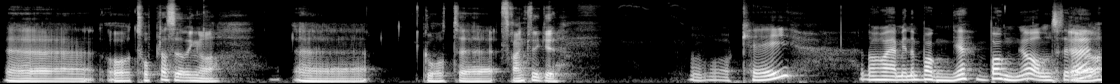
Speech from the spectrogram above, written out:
Uh, og topplasseringa uh, går til Frankrike. Ok. Da har jeg mine bange, bange anelser her. Ja.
